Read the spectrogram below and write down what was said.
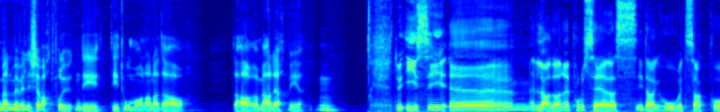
men vi ville ikke vært foruten de, de to månedene. Det har, det har, vi har lært mye. Mm. Du, Easy, eh, laderne produseres i dag hovedsak på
